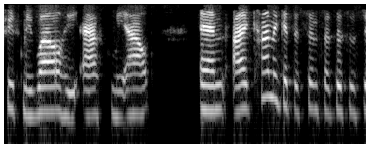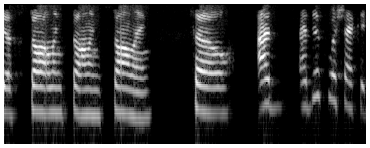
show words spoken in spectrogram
treats me well. He asks me out. And I kind of get the sense that this is just stalling, stalling, stalling. So I I just wish I could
